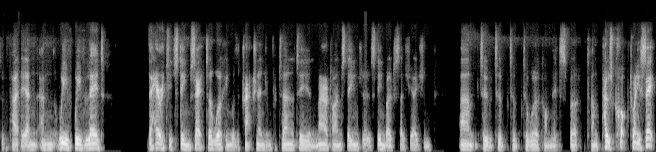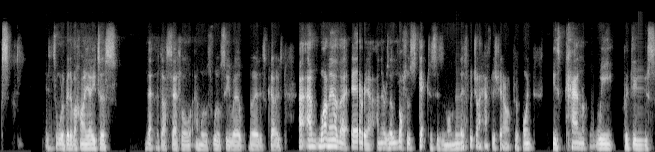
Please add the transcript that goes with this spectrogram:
to pay. And, and we've, we've led the heritage steam sector, working with the traction engine fraternity and the maritime steams, the Steamboat Association, um, to, to, to, to work on this. But um, post COP26, it's all a bit of a hiatus. Let the dust settle, and we'll we'll see where where this goes. And one other area, and there's a lot of skepticism on this, which I have to share up to a point, is can we produce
